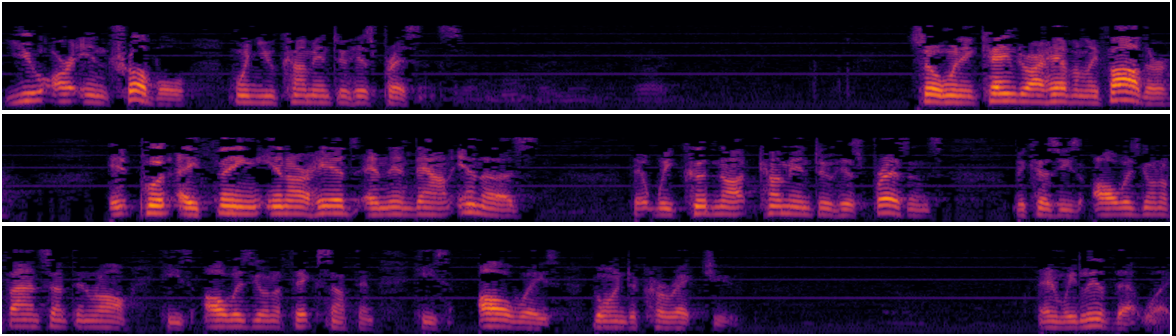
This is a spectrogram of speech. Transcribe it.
You are in trouble when you come into His presence. So when it came to our Heavenly Father, it put a thing in our heads and then down in us that we could not come into His presence because He's always going to find something wrong. He's always going to fix something. He's always going to correct you. And we live that way.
